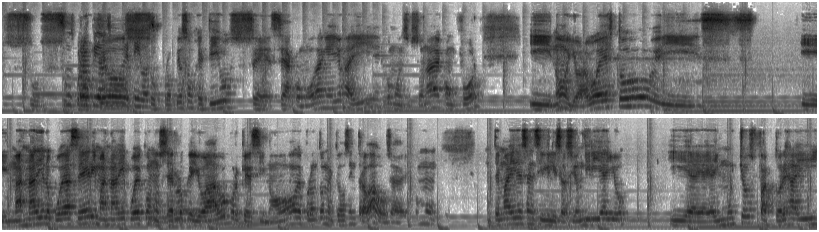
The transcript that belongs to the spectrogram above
sus, propios, objetivos. Sus propios objetivos se, se, acomodan ellos ahí como en su zona de confort. Y no, yo hago esto y, y más nadie lo puede hacer y más nadie puede conocer lo que yo hago porque si no, de pronto me quedo sin trabajo. O sea, es como un tema ahí de sensibilización, diría yo. Y hay, hay muchos factores ahí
